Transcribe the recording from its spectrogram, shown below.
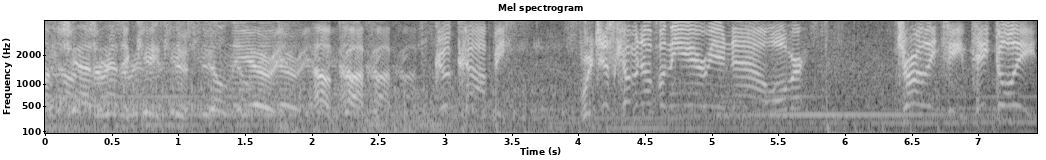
Enemy chatter indicates they're still in the area. How copy? Good copy. We're just coming up on the area now, over. Charlie team, take the lead.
